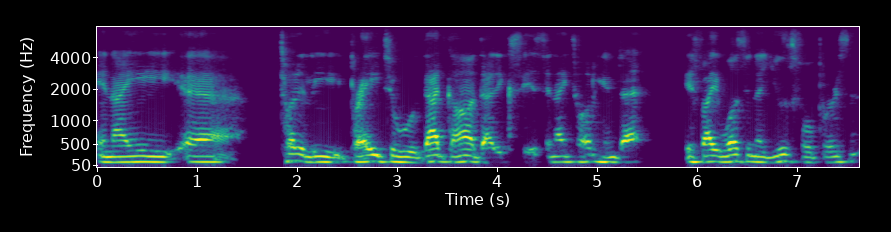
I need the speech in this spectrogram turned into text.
and I uh, totally prayed to that God that exists, and I told Him that if I wasn't a useful person,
